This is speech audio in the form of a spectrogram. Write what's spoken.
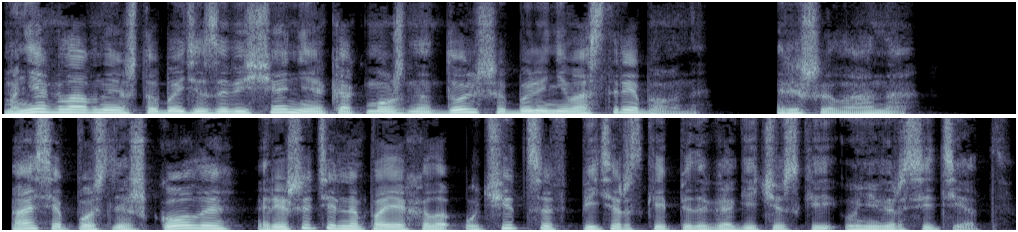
Мне главное, чтобы эти завещания как можно дольше были не востребованы, — решила она. Ася после школы решительно поехала учиться в Питерский педагогический университет.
